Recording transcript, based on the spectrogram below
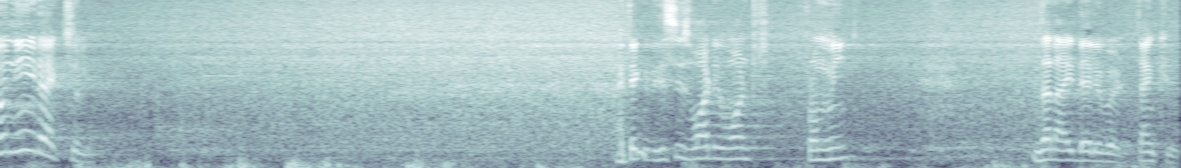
no need actually I think this is what you want from me than I delivered. Thank you.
